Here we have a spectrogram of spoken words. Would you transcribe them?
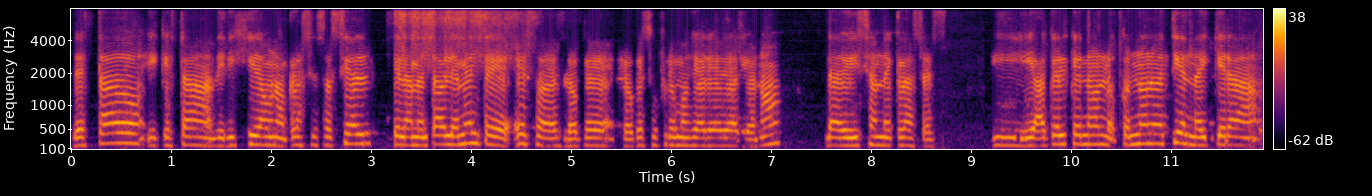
de Estado y que está dirigida a una clase social que lamentablemente eso es lo que lo que sufrimos diario a diario, ¿no? La división de clases. Y aquel que no, no lo entienda y quiera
